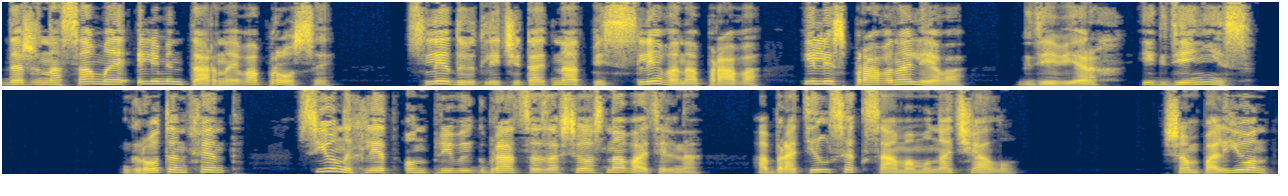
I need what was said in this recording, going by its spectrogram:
даже на самые элементарные вопросы. Следует ли читать надпись слева направо или справа налево, где верх и где низ? Гротенфенд, с юных лет он привык браться за все основательно, обратился к самому началу. Шампальон,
